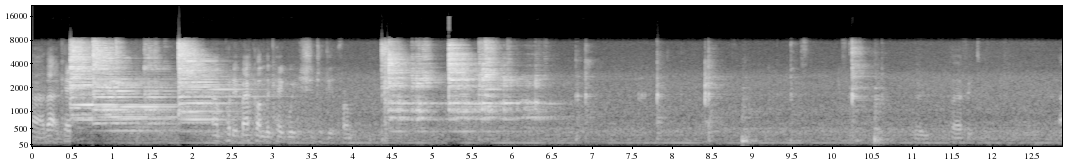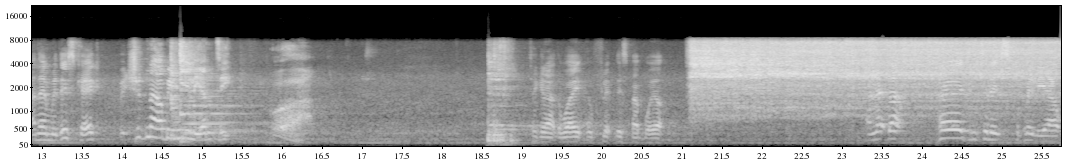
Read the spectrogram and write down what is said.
out of that keg and put it back on the keg which you took it from. Boom, Perfect. And then with this keg, which should now be nearly empty, take it out of the way and flip this bad boy up. And let that purge until it's completely out.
